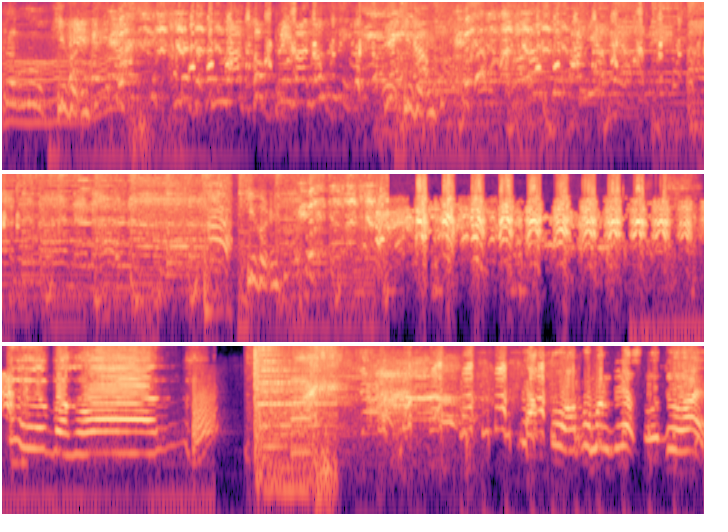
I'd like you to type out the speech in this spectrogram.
प्रभु! प्रेमानंद ভগবান এত অপমান দিয়ে সহ্য হয়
